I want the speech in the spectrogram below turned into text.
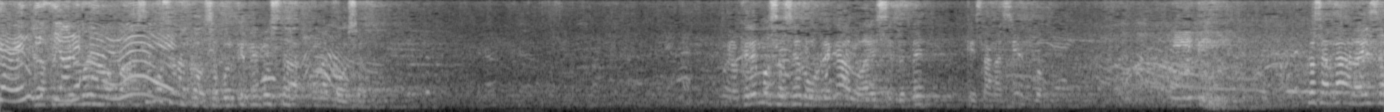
¡Qué bendiciones Bueno, bebé! hacemos una cosa, porque me gusta una cosa. Bueno, queremos hacer un regalo a ese bebé que están haciendo. Y, y- cosa rara, eso.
